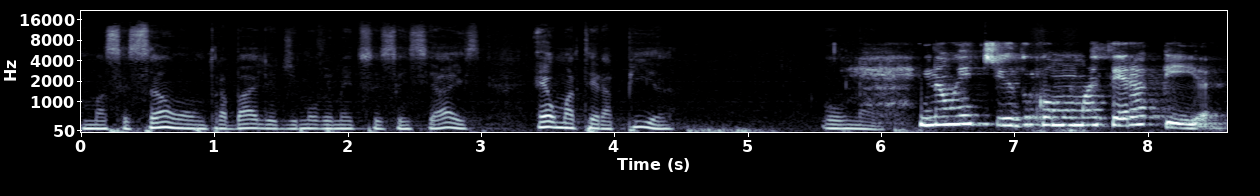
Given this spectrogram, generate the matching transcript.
uma sessão, um trabalho de movimentos essenciais é uma terapia? Ou não? Não é tido como uma terapia,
